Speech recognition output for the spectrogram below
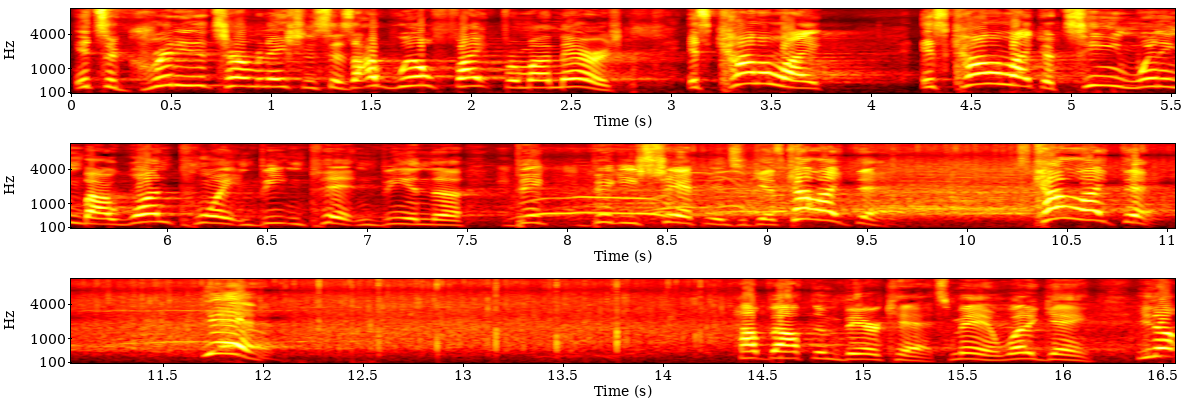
It's a gritty determination that says, I will fight for my marriage. It's kind of like it's kind of like a team winning by one point and beating Pitt and being the big Big East champions against. Kind of like that. It's kind of like that. Yeah. How about them Bearcats? Man, what a game. You know,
